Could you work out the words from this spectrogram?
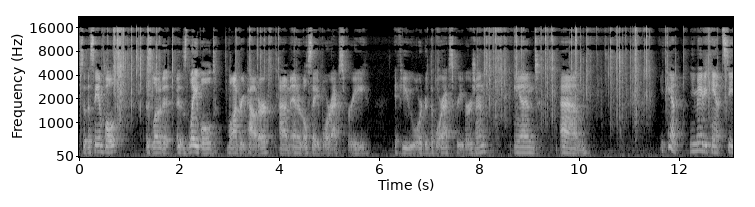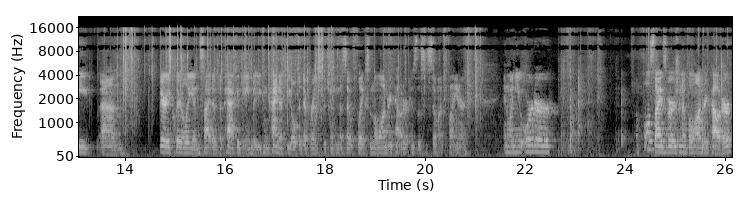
So the sample is loaded, is labeled laundry powder, um, and it'll say borax free if you ordered the borax free version. And um, you can't, you maybe can't see um, very clearly inside of the packaging, but you can kind of feel the difference between the soap flakes and the laundry powder because this is so much finer. And when you order a full-size version of the laundry powder,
